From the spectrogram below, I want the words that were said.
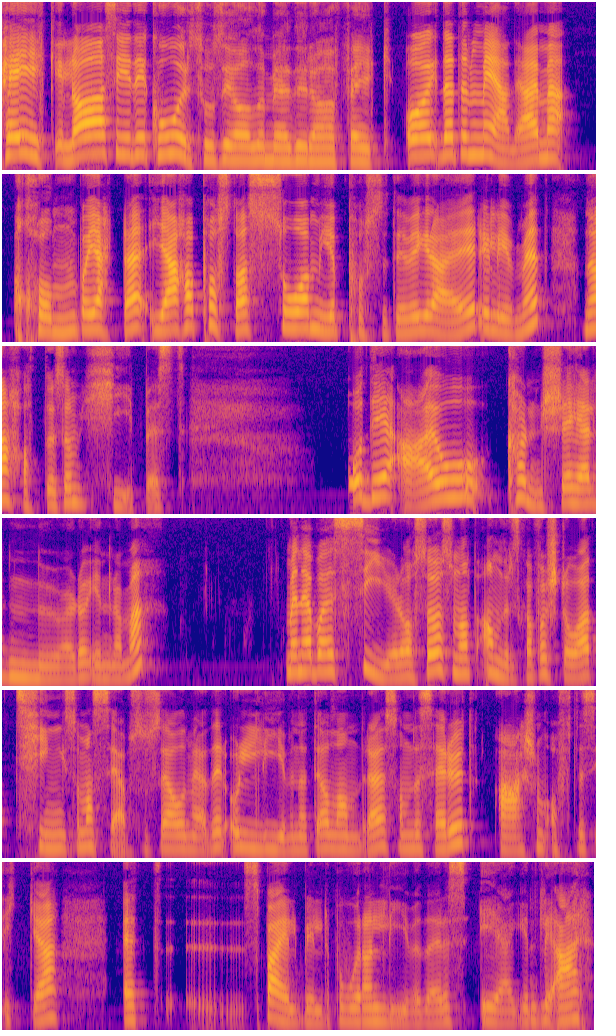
fake! La oss si det i kor. Sosiale medier er fake. Og dette mener jeg med hånden på hjertet. Jeg har posta så mye positive greier i livet mitt når jeg har hatt det som kjipest. Og det er jo kanskje helt nerd å innrømme. Men jeg bare sier det også, sånn at andre skal forstå at ting som man ser på sosiale medier, og livene til alle andre, som det ser ut, er som oftest ikke et eh, speilbilde på hvordan livet deres egentlig er.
